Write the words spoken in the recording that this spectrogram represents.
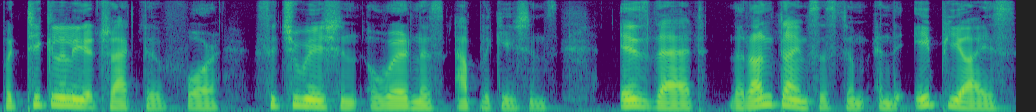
particularly attractive for situation awareness applications is that the runtime system and the APIs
